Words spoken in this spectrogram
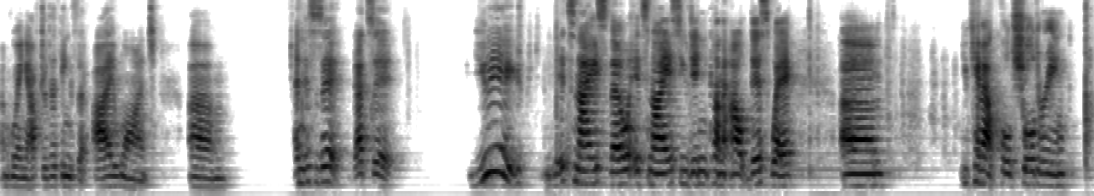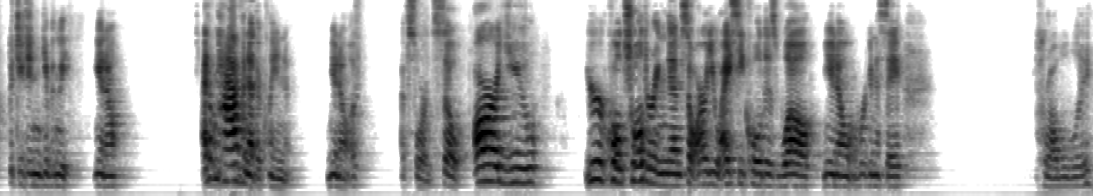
I'm going after the things that I want. Um, and this is it. That's it. You, it's nice though. It's nice. You didn't come out this way. Um, you came out cold shouldering, but you didn't give me, you know, I don't have another queen, you know, of, of swords. So are you, you're cold shouldering them. So are you icy cold as well? You know, we're going to say probably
